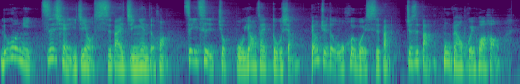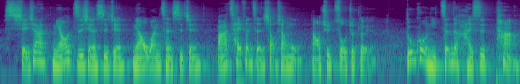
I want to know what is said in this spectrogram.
如果你之前已经有失败经验的话，这一次就不要再多想，不要觉得我会不会失败，就是把目标规划好，写下你要执行的时间，你要完成时间，把它拆分成小项目，然后去做就对了。如果你真的还是怕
